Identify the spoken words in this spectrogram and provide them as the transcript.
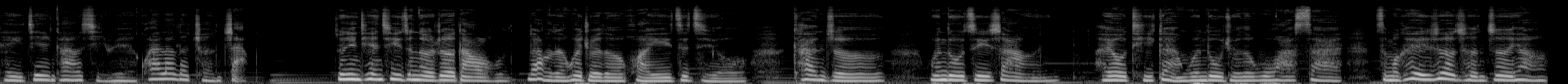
可以健康、喜悦、快乐的成长。最近天气真的热到让人会觉得怀疑自己哦，看着温度计上。还有体感温度，觉得哇塞，怎么可以热成这样？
